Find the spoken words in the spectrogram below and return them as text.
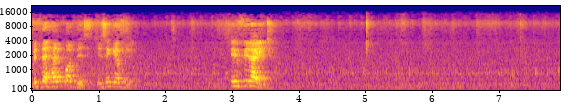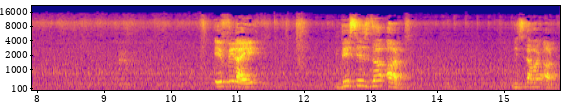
With the help of this, listen carefully. If we write if we write this is the earth. This is our earth.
